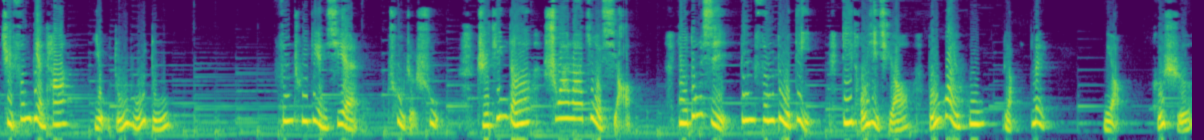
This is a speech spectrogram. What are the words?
去分辨它有毒无毒？风吹电线触着树，只听得唰啦作响，有东西缤纷落地。低头一瞧，不外乎两类：鸟和蛇。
